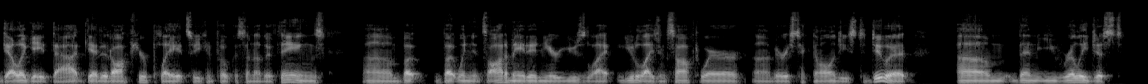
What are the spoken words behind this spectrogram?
delegate that, get it off your plate, so you can focus on other things. Um, but but when it's automated and you're utilizing software, uh, various technologies to do it, um, then you really just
